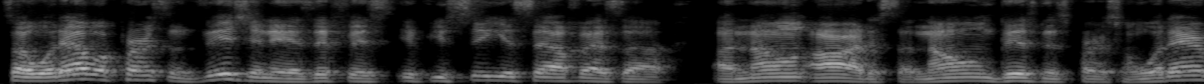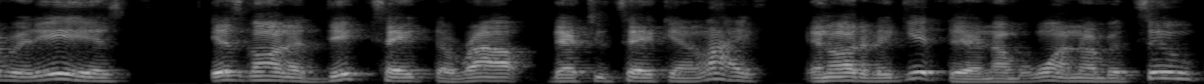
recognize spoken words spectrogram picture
so whatever person's vision is if it's if you see yourself as a, a known artist a known business person whatever it is it's going to dictate the route that you take in life in order to get there number one number two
